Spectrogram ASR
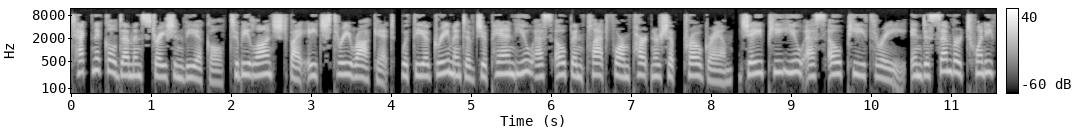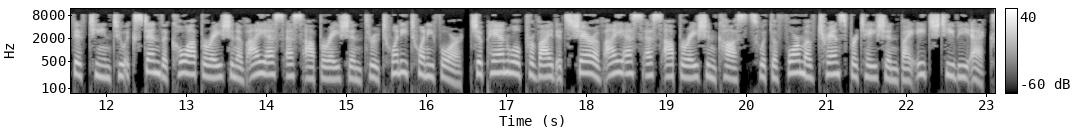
technical demonstration vehicle to be launched by H-3 rocket, with the agreement of Japan-U.S. Open Platform Partnership Program JPUSOP3 in December 2015 to extend the cooperation of ISS operation through 2024. Japan will provide its share share of ISS operation costs with the form of transportation by HTV-X,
